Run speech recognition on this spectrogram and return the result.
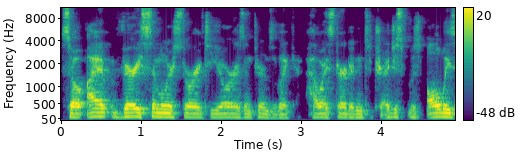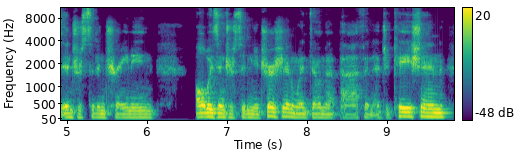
So I have a very similar story to yours in terms of like how I started into tra- I just was always interested in training, always interested in nutrition, went down that path in education,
